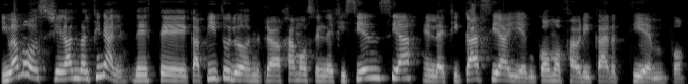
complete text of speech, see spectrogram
Y vamos llegando al final de este capítulo donde trabajamos en la eficiencia, en la eficacia y en cómo fabricar tiempo.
